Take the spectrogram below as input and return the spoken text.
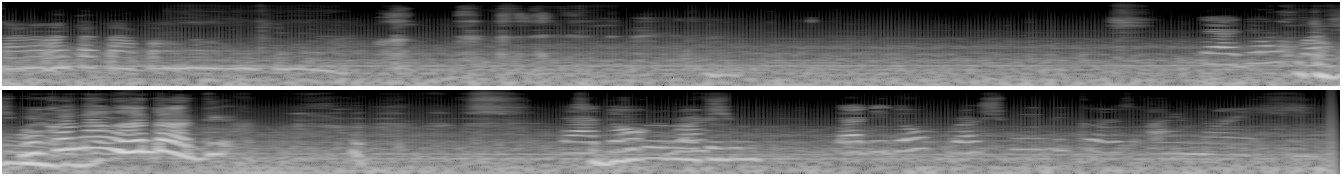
Parang ang tatapang ng engineer. Dad, don't rush me. Huwag ka na nga, daddy. Dad, don't rush. Daddy, don't rush me because I might. You know,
